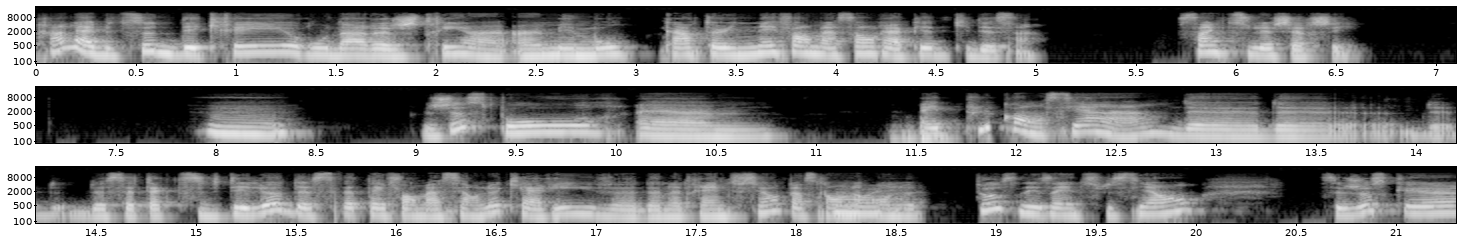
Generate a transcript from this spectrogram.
Prends l'habitude d'écrire ou d'enregistrer un, un mémo quand tu as une information rapide qui descend, sans que tu l'aies cherché. Hmm. Juste pour euh, être plus conscient hein, de, de, de, de- de cette activité-là, de cette information-là qui arrive de notre intuition, parce qu'on a- Ouais. on a tous des intuitions. C'est juste que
